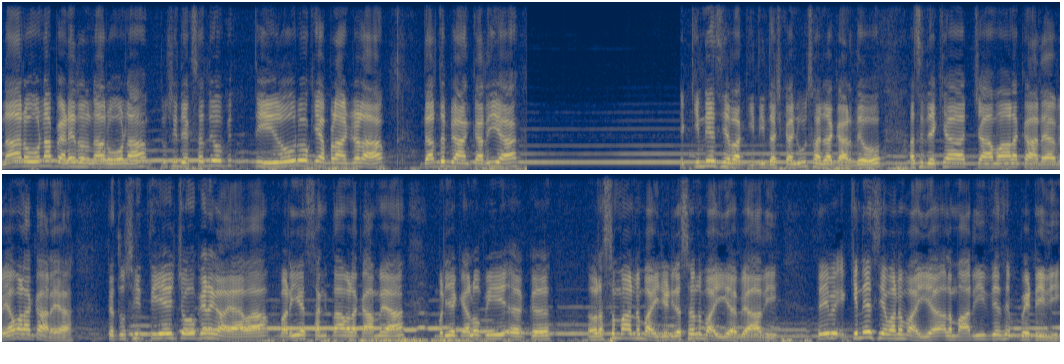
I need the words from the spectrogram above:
ਨਾ ਰੋ, ਨਾ ਭੈਣੇ ਰੋ, ਨਾ ਰੋ, ਨਾ। ਤੁਸੀਂ ਦੇਖ ਸਕਦੇ ਹੋ ਵੀ ਧੀ ਰੋ ਰੋ ਕੇ ਆਪਣਾ ਜਿਹੜਾ ਦਰਦ ਬਿਆਨ ਕਰ ਰਹੀ ਆ। ਇਹ ਕਿੰਨੇ ਸੇਵਾ ਕੀਤੀ ਦਰਸ਼ਕਾਂ ਨੂੰ, ਸਾਂਝਾ ਕਰ ਦਿਓ। ਅਸੀਂ ਦੇਖਿਆ ਚਾਵਾਂ ਵਾਲਾ ਘਰ ਆ, ਵਿਆਹ ਵਾਲਾ ਘਰ ਆ। ਤੇ ਤੁਸੀਂ ਤੇਲ ਚੋ ਕੇ ਲਗਾਇਆ ਵਾ। ਬੜੀਆਂ ਸੰਗਤਾਂ ਵਾਲਾ ਕੰਮ ਆ। ਬੜੀਆਂ ਕਹਿ ਲਓ ਵੀ ਇੱਕ ਰਸਮਾਂ ਨਿਭਾਈ, ਜਿਹੜੀ ਰਸਮ ਨਿਭਾਈ ਆ ਵਿਆਹ ਦੀ। ਤੇ ਕਿੰਨੇ ਸੇਵਾ ਨਿਭਾਈ ਆ ਅਲਮਾਰੀ ਦੀ ਤੇ ਪੇਟੀ ਦੀ?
